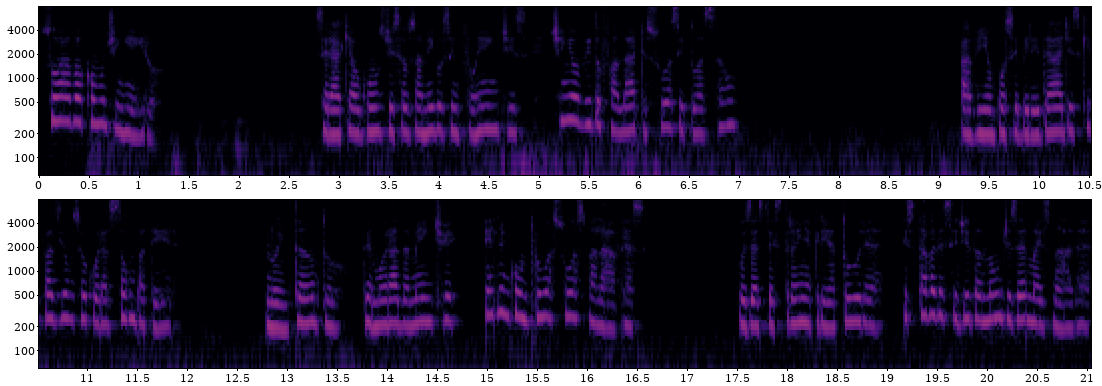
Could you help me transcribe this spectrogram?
soava como dinheiro. Será que alguns de seus amigos influentes tinham ouvido falar de sua situação? Haviam possibilidades que faziam seu coração bater. No entanto, demoradamente, ele encontrou as suas palavras, pois esta estranha criatura estava decidida a não dizer mais nada,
